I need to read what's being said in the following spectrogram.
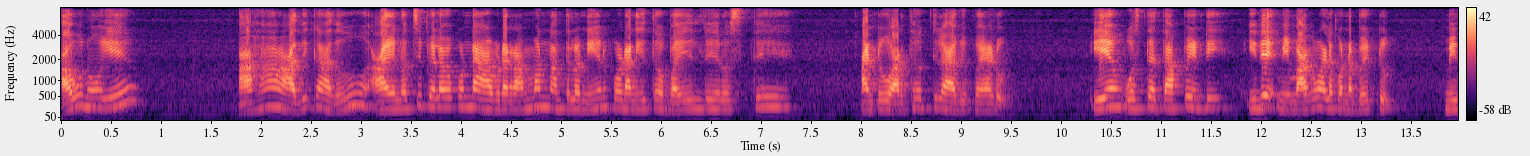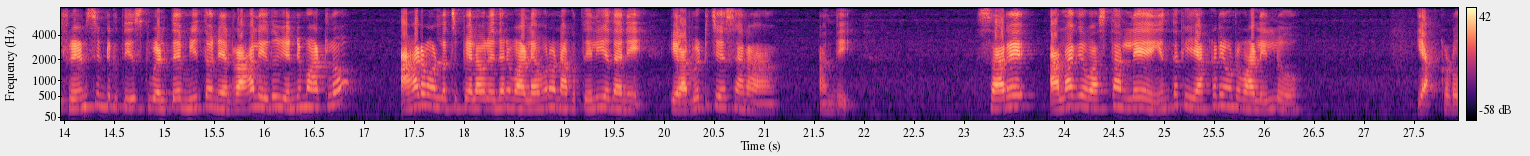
అవును ఏ ఆహా అది కాదు. ఆయన వచ్చి పిలవకుండా ఆవిడ రమ్మన్నంతలో నేను కూడా నీతో బయలుదేరొస్తే అంటూ అర్ధోక్తిలో ఆగిపోయాడు. ఏం వస్తే తప్పేంటి? ఇదే మీ మగవాళ్ళకున్న బెట్టు. మీ ఫ్రెండ్స్ ఇంటికి తీసుకువెళ్తే మీతో నేను రాలేదు. ఎన్ని మాటలు? ఆడవాళ్ళు వచ్చి పిలవలేదని వాళ్ళెవరో నాకు తెలియదని ఇలా పెట్టి చేశానా? అంది. సరే అలాగే వస్తానులే. ఇంతకీ ఎక్కడేమిటి వాళ్ళ ఇల్లు ఎక్కడో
